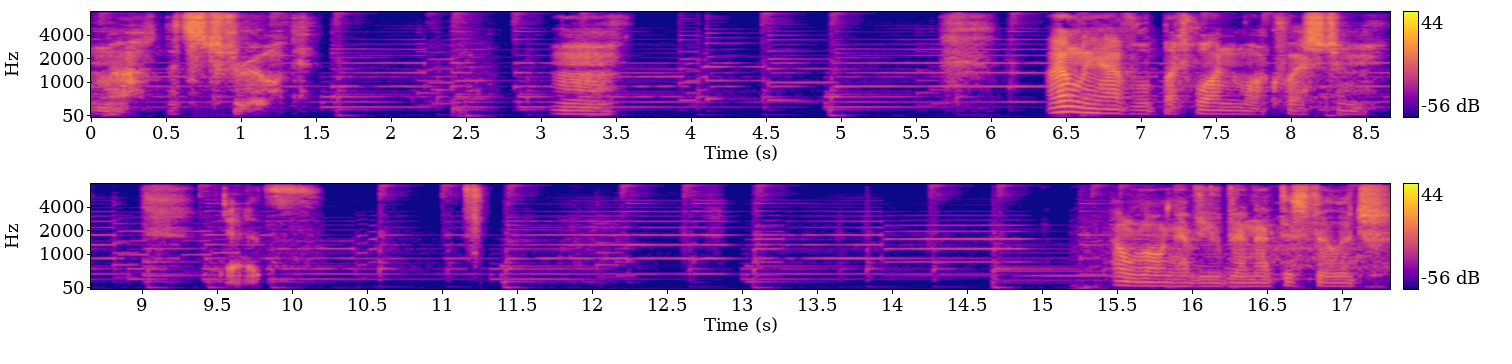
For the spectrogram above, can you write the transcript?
Ah, that's true. Hmm. I only have but one more question. Yes. How long have you been at this village?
